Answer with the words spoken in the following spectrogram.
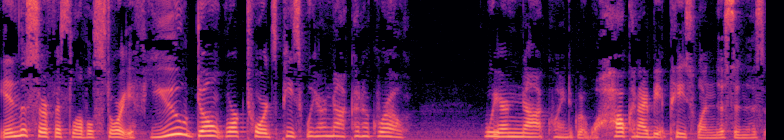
in the surface level story, if you don't work towards peace, we are not going to grow. We are not going to grow. Well, how can I be at peace when this and this?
